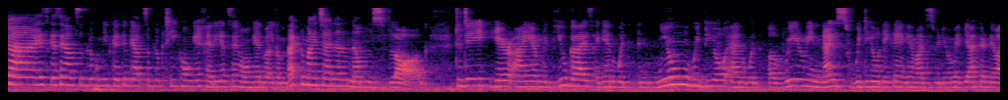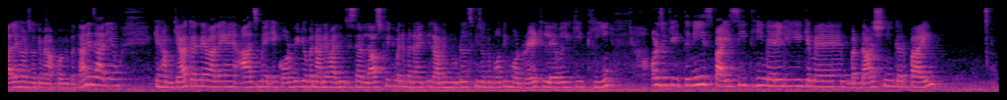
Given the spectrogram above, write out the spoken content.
Guys, कैसे हैं आप सब लोग? उम्मीद करती हूँ कि आप सब लोग ठीक होंगे, खैरियत से होंगे and welcome back to my channel nums vlog here I am with you guys again with a new video and with a very nice video. देखते हैं कि हम आज इस वीडियो में क्या करने वाले हैं और जो कि मैं आपको अभी बताने जा रही हूँ कि हम क्या करने वाले हैं। आज मैं एक और वीडियो बनाने वाली हूँ, जैसे लास्ट वीक मैंने बनाई थी रामेन नूडल्स की, जो कि बहुत ही मॉडरेट लेवल की थी और जो कि इतनी स्पाइसी थी मेरे लिए कि मैं बर्दाश्त नहीं कर पाई।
